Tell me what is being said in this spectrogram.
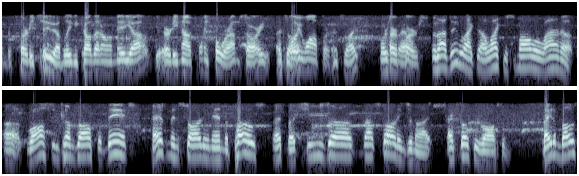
number 32. I believe he called that on Amelia, or no, 24. I'm sorry. That's right. Wampler. That's right first. Her first. But I do like I like the smaller lineup. Uh, Ralston comes off the bench, has been starting in the post, but but she's uh, not starting tonight. That's Sophie Ralston. Made them both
